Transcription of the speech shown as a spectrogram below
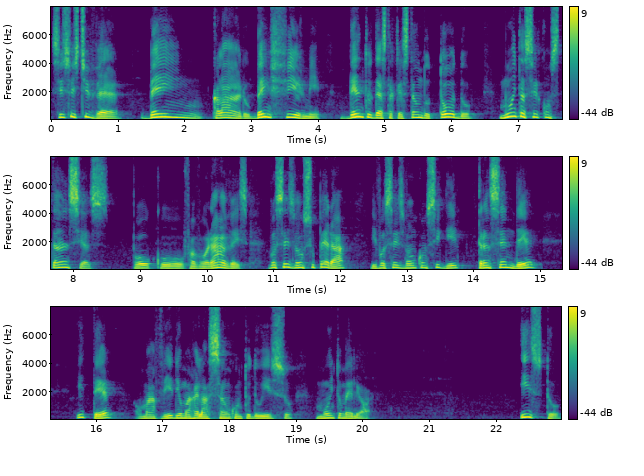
se isso estiver bem claro, bem firme dentro desta questão do todo, muitas circunstâncias pouco favoráveis vocês vão superar e vocês vão conseguir transcender e ter uma vida e uma relação com tudo isso muito melhor. Isto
